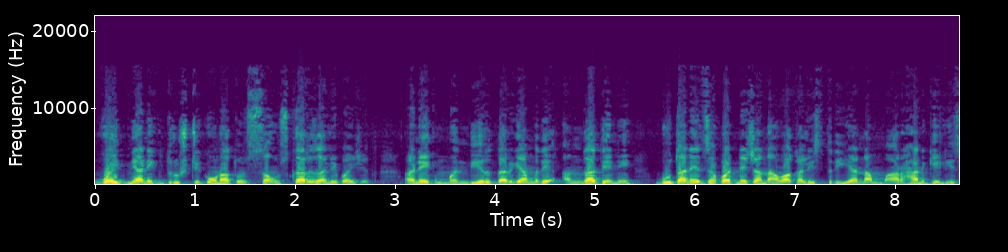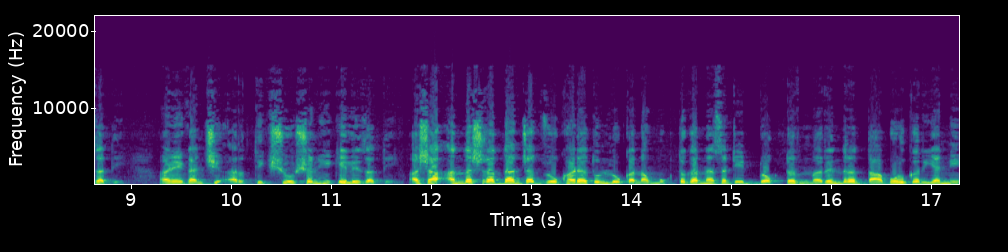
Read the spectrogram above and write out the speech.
वैज्ञानिक दृष्टिकोनातून संस्कार झाले पाहिजेत. अनेक मंदिर दर्ग्यामध्ये अंगात येणे भूताने झपाटण्याच्या नावाखाली स्त्रियांना मारहाण केली जाते. अनेकांची आर्थिक शोषणही केले जाते. अशा अंधश्रद्धांच्या जोखाड्यातून लोकांना मुक्त करण्यासाठी डॉक्टर नरेंद्र दाभोळकर यांनी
